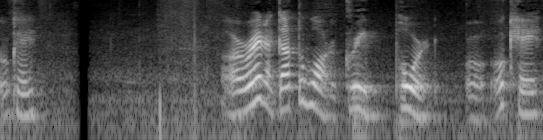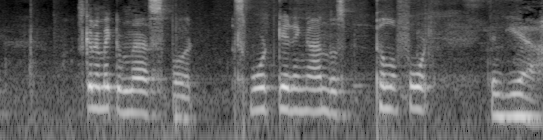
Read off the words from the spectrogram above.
Okay. All right, I got the water. Great, pour it. Oh, okay. It's gonna make a mess, but it's worth getting on this pillow fort. Then yeah.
